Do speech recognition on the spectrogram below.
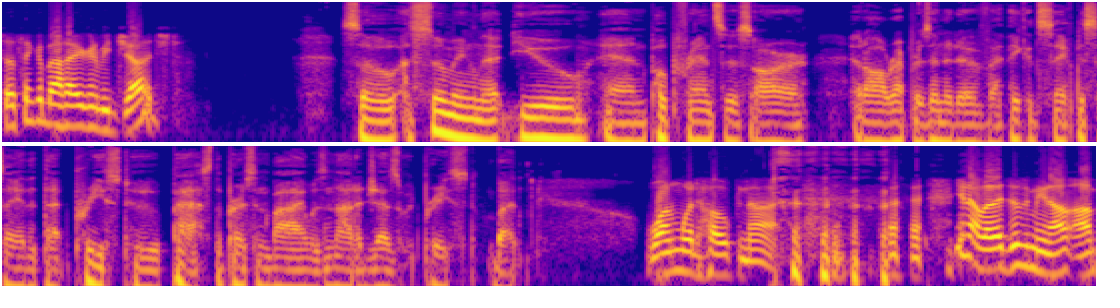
so think about how you're going to be judged. So, assuming that you and Pope Francis are at all representative, I think it's safe to say that that priest who passed the person by was not a Jesuit priest, but one would hope not. you know, but it doesn't mean I'm. I'm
